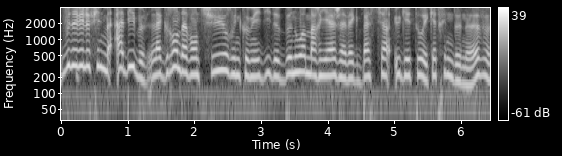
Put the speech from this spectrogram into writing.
Vous avez le film Habib, La Grande Aventure, une comédie de Benoît Mariage avec Bastien Huguetto et Catherine Deneuve.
